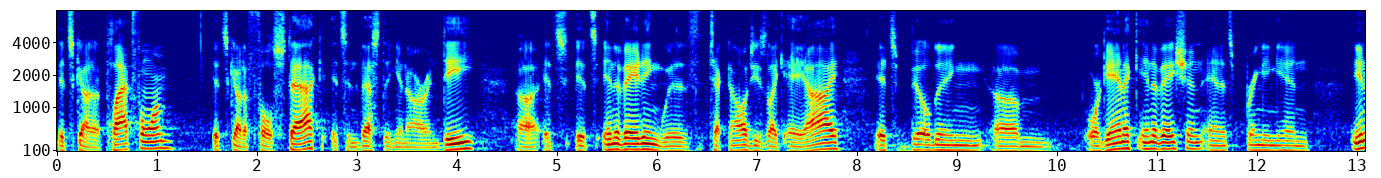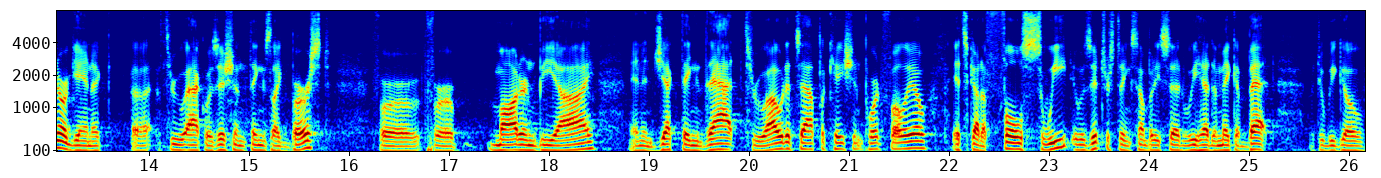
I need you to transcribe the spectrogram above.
It's got a platform, it's got a full stack, it's investing in R&D, uh, it's, it's innovating with technologies like AI, it's building um, organic innovation and it's bringing in inorganic uh, through acquisition, things like Birst for, for modern BI and injecting that throughout its application portfolio. It's got a full suite. It was interesting, somebody said we had to make a bet. Do we go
